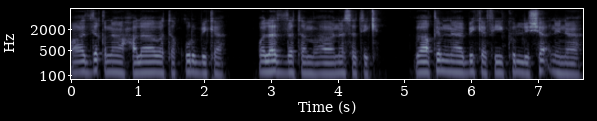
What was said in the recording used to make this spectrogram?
وأذقنا حلاوة قربك ولذة مؤانستك. واقمنا بك في كل شأننا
